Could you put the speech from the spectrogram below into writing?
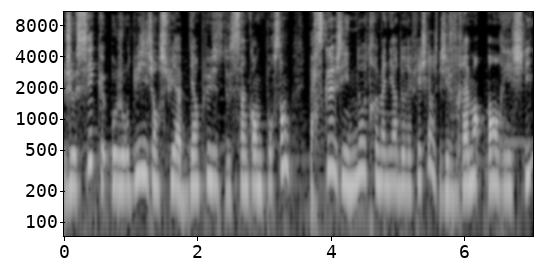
je sais qu'aujourd'hui, j'en suis à bien plus de 50% parce que j'ai une autre manière de réfléchir. J'ai vraiment enrichi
